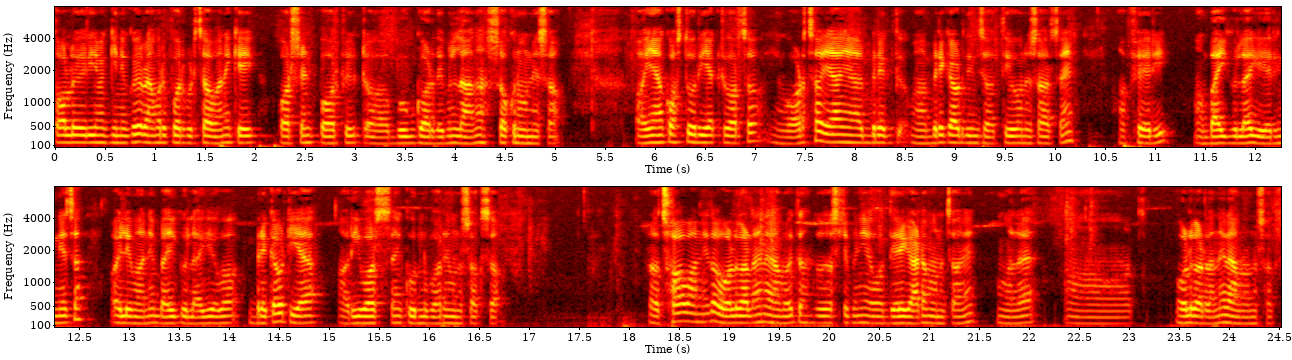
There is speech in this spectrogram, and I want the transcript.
तल्लो एरियामा किनेको राम्रो प्रफिट छ भने केही पर्सेन्ट प्रफिट बुक गर्दै पनि लान सक्नुहुनेछ। यहाँ कस्तो रियाक्ट गर्छ? घट्छ या यहाँ ब्रेक ब्रेकआउट दिन्छ? त्यो अनुसार चाहिँ फेरि बाइकको लागि हेरिनेछ। अहिले भने बाइकको लागि अब ब्रेकआउट या रिभर्स चाहिँ कुर्नुपर्ने हुनसक्छ। र छ भने त होल्ड गर्दा नै राम्रो है त जसले पनि अब धेरै घाटामा हुनुहुन्छ भने उहाँलाई होल्ड गर्दा नै राम्रो हुनसक्छ।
